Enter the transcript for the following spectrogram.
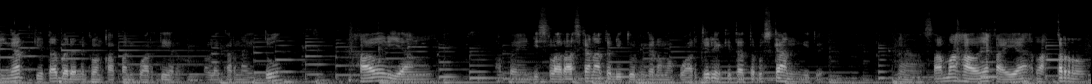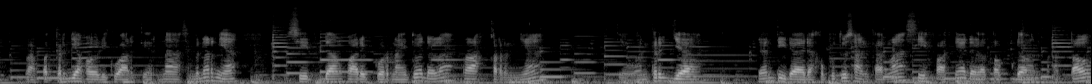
Ingat kita badan kelengkapan kuartir. Oleh karena itu, hal yang apa yang diselaraskan atau diturunkan nama kuartir ya kita teruskan gitu. Nah, sama halnya kayak raker, rapat kerja kalau di kuartir. Nah, sebenarnya sidang paripurna itu adalah rakernya dewan kerja dan tidak ada keputusan karena sifatnya adalah top down atau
